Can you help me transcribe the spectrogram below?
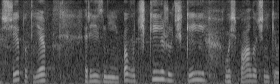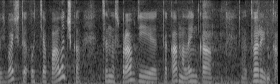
А ще тут є різні павучки, жучки, ось палочники. Ось бачите, ось ця палочка це насправді така маленька е, тваринка.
